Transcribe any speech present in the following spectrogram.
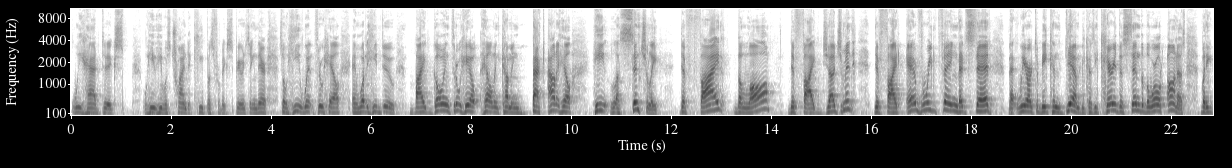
we had to experience he, he was trying to keep us from experiencing there. So he went through hell. And what did he do? By going through hell, hell and coming back out of hell, he essentially defied the law, defied judgment, defied everything that said that we are to be condemned because he carried the sin of the world on us. But he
